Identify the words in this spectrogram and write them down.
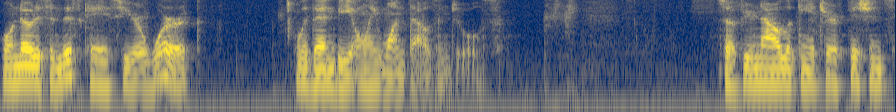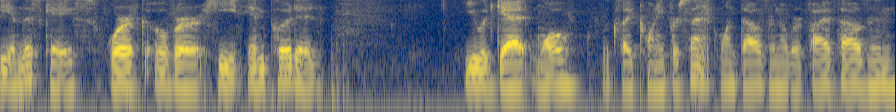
Well, notice in this case, your work would then be only 1,000 joules. So if you're now looking at your efficiency in this case, work over heat inputted, you would get, well, looks like 20%. 1,000 over 5,000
